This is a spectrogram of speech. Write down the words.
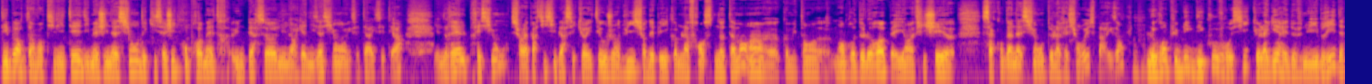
débordent d'inventivité, d'imagination dès qu'il s'agit de compromettre une personne, une organisation, etc., etc. Il y a une réelle pression sur la partie cybersécurité aujourd'hui sur des pays comme la France notamment, hein, euh, comme étant euh, membre de l'Europe et ayant affiché euh, sa condamnation de l'agression russe, par exemple. Mhm. Le grand public découvre aussi que la guerre est devenue hybride,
